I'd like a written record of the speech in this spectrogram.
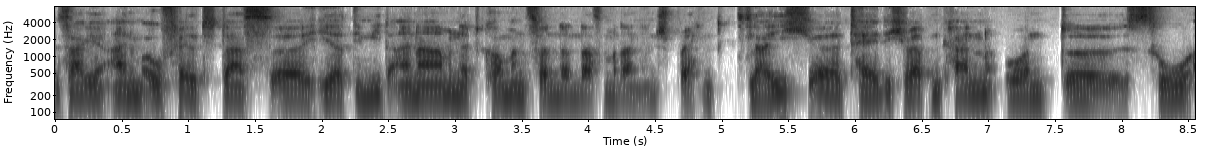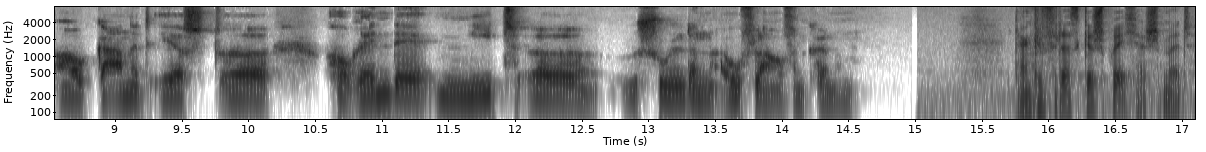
sage einem auffällt, dass äh, hier die Mieteinnahmen nicht kommen, sondern dass man dann entsprechend gleich äh, tätig werden kann und äh, so auch gar nicht erst äh, horrende Mietschulden auflaufen können. Danke für das Gespräch, Herr Schmidt.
